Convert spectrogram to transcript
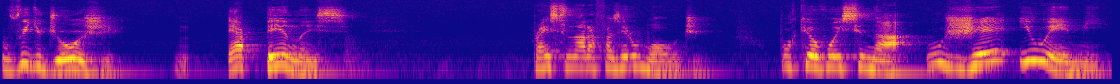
O vídeo de hoje é apenas para ensinar a fazer o molde, porque eu vou ensinar o G e o M.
